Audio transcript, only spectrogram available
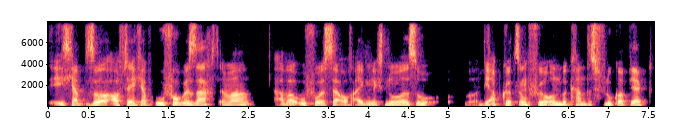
ich habe so oft, ich habe UFO gesagt immer, aber UFO ist ja auch eigentlich nur so die Abkürzung für unbekanntes Flugobjekt.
